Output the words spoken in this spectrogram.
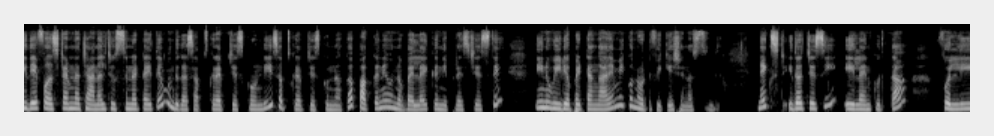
ఇదే ఫస్ట్ టైం నా ఛానల్ చూస్తున్నట్టయితే ముందుగా సబ్స్క్రైబ్ చేసుకోండి. సబ్స్క్రైబ్ చేసుకున్నాక పక్కనే ఉన్న బెల్ ఐకన్ని ప్రెస్ చేస్తే నేను వీడియో పెట్టంగానే మీకు నోటిఫికేషన్ వస్తుంది. నెక్స్ట్ ఇది వచ్చేసి A line kurta. Fully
